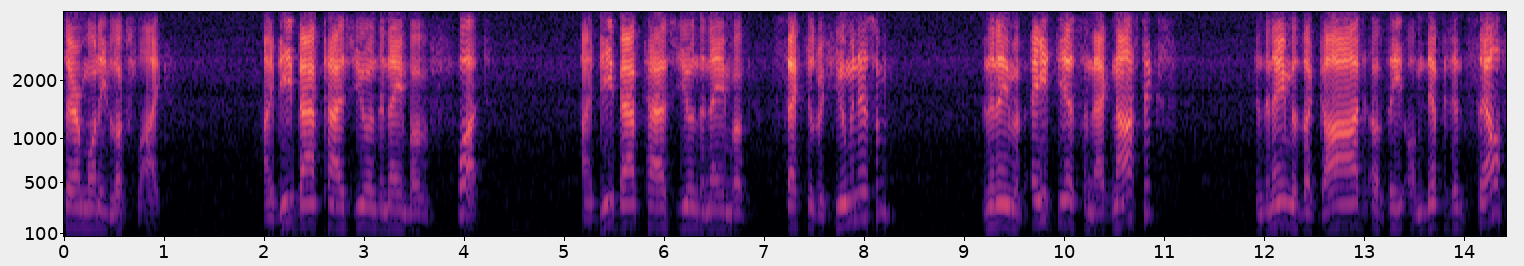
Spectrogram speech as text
ceremony looks like. I debaptize you in the name of what? I debaptize you in the name of secular humanism? In the name of atheists and agnostics? In the name of the God of the omnipotent self?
